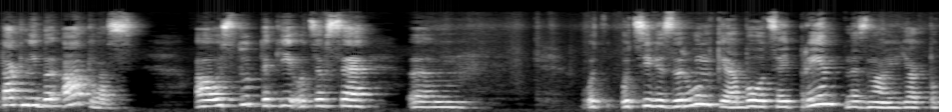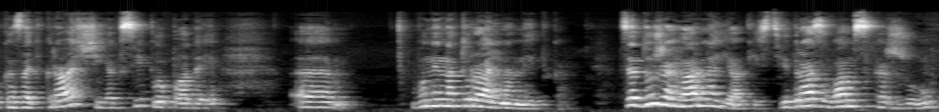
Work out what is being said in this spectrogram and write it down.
так ніби атлас, а ось тут такі, оце все. ем, оці візерунки або оцей принт, не знаю, як показати краще, як світло падає. Е, вони натуральна нитка. Це дуже гарна якість. Відразу вам скажу.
